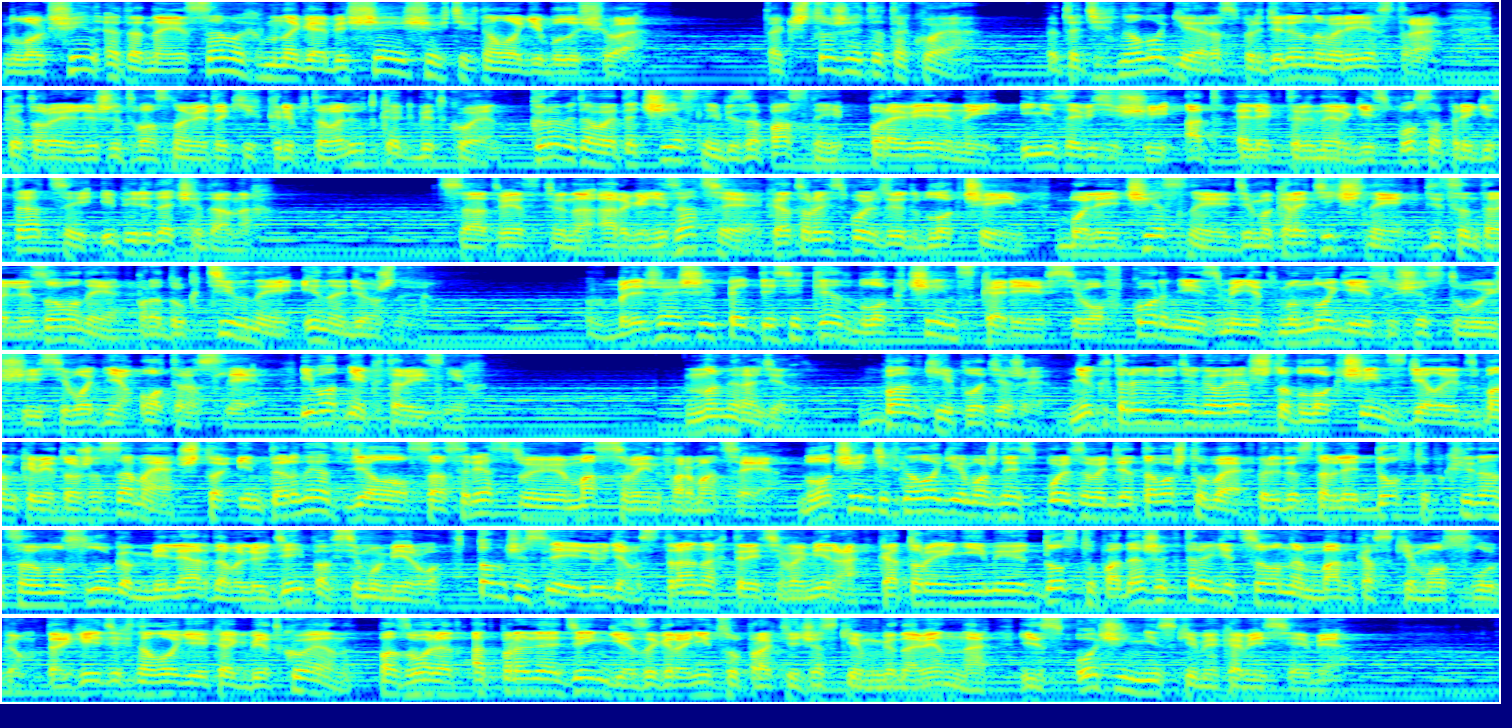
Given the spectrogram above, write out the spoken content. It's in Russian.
Блокчейн – это одна из самых многообещающих технологий будущего. Так что же это такое? Это технология распределенного реестра, которая лежит в основе таких криптовалют, как биткоин. Кроме того, это честный, безопасный, проверенный и независящий от электроэнергии способ регистрации и передачи данных. Соответственно, организации, которые используют блокчейн, более честные, демократичные, децентрализованные, продуктивные и надежные. Ближайшие 5-10 лет блокчейн, скорее всего, в корне изменит многие существующие сегодня отрасли. И вот некоторые из них. Номер один. Банки и платежи. Некоторые люди говорят, что блокчейн сделает с банками то же самое, что интернет сделал со средствами массовой информации. Блокчейн-технологии можно использовать для того, чтобы предоставлять доступ к финансовым услугам миллиардам людей по всему миру, в том числе и людям в странах третьего мира, которые не имеют доступа даже к традиционным банковским услугам. Такие технологии, как биткоин, позволят отправлять деньги за границу практически мгновенно и с очень низкими комиссиями.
